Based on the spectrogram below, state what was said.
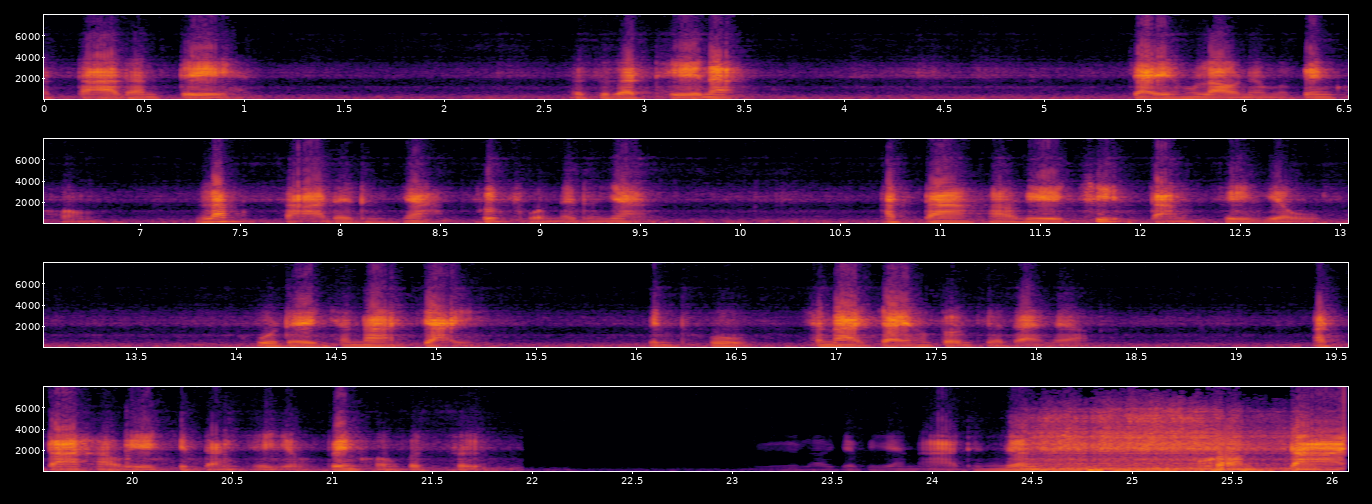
อัตตาดันเตอสุรเถนะใจของเราเนี่ยมันเป็นของรักษาได้ทุกอย่างฝึกฝนได้ทุกอย่าง อัตตาหาเวชิตังเสยโย ผู้ใดชนะใจ เป็นผู้ชนะใจของตนเสียได้แล้ว อัตตาหาเวชิตังเสยเป็นของประเสริฐหรือเราจะพิจารณาถึงเรื่องความตาย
